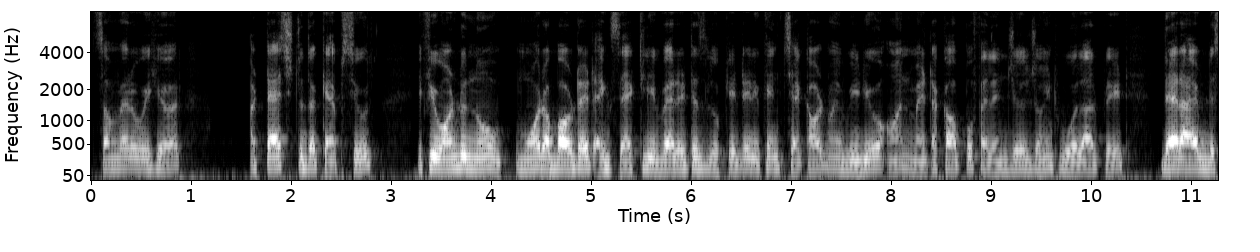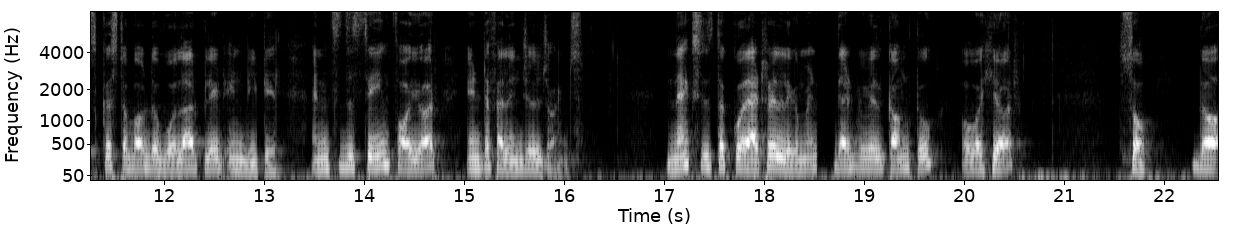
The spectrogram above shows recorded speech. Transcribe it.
somewhere over here attached to the capsule. If you want to know more about it exactly where it is located you can check out my video on metacarpophalangeal joint volar plate. There I have discussed about the volar plate in detail and it's the same for your interphalangeal joints next is the collateral ligament that we will come to over here. So the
